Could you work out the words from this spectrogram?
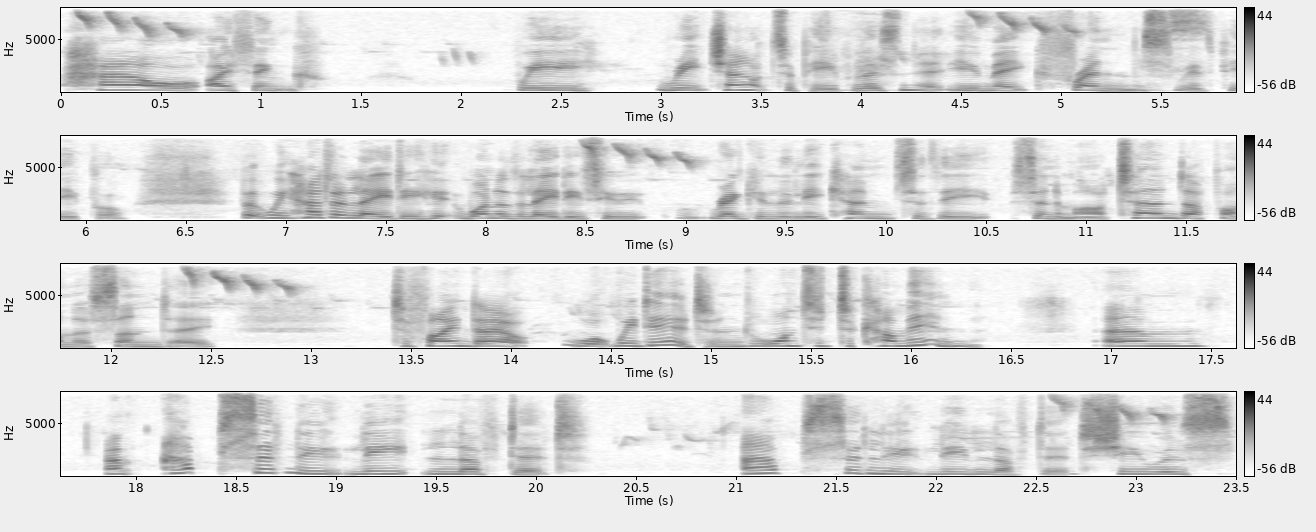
how I think we reach out to people, isn't it? You make friends with people. But we had a lady, one of the ladies who regularly came to the cinema, turned up on a Sunday to find out what we did and wanted to come in. Um, and absolutely loved it. Absolutely loved it. She was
